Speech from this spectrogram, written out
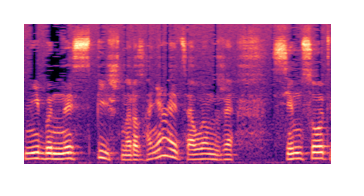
ніби неспішно розганяється, але він вже 700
